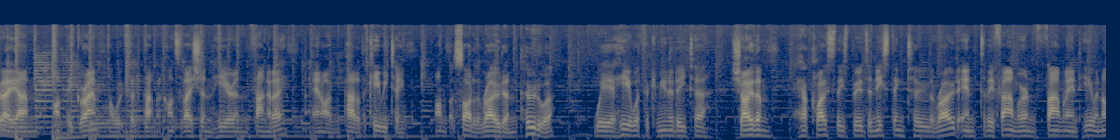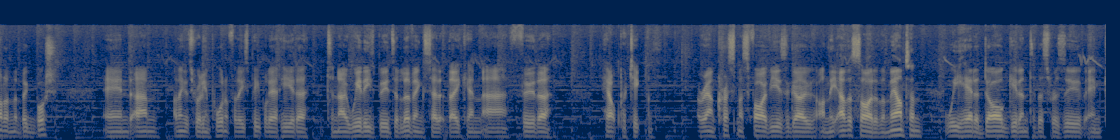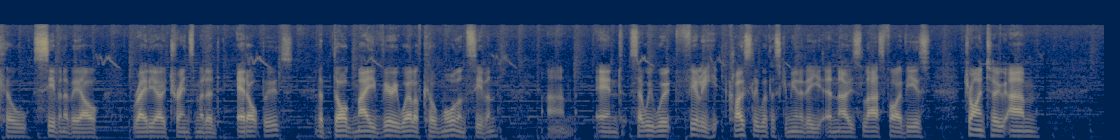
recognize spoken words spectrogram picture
G'day, um, I'm Pete Graham. I work for the Department of Conservation here in Whangarei and I'm part of the Kiwi team. On the side of the road in Purua, we're here with the community to show them how close these birds are nesting to the road and to their farm. We're in farmland here, we're not in the big bush. And um, I think it's really important for these people out here to, to know where these birds are living so that they can uh, further help protect them. Around Christmas five years ago on the other side of the mountain, we had a dog get into this reserve and kill seven of our radio transmitted adult birds. The dog may very well have killed more than seven um, and so we worked fairly closely with this community in those last five years trying to um,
